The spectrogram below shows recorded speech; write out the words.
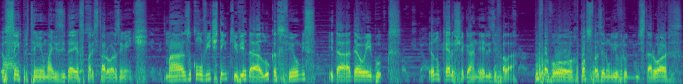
Eu sempre tenho mais ideias para Star Wars em mente. Mas o convite tem que vir da Lucasfilmes e da Delway Books. Eu não quero chegar neles e falar: por favor, posso fazer um livro de Star Wars?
